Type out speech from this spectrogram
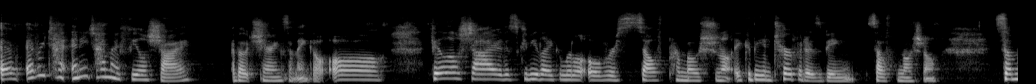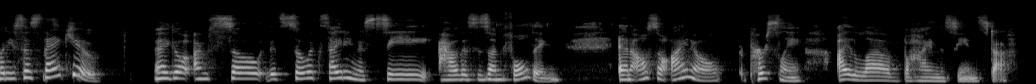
every time anytime i feel shy about sharing something go oh feel a little shy or this could be like a little over self promotional it could be interpreted as being self promotional somebody says thank you. And i go i'm so it's so exciting to see how this is unfolding and also i know personally i love behind the scenes stuff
